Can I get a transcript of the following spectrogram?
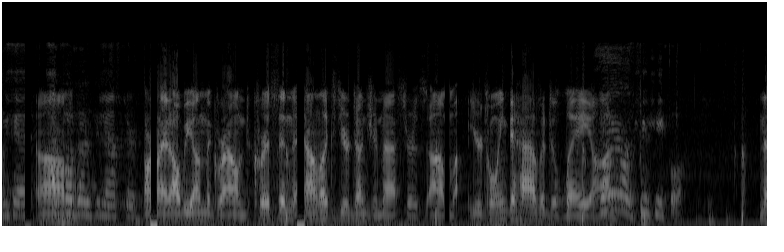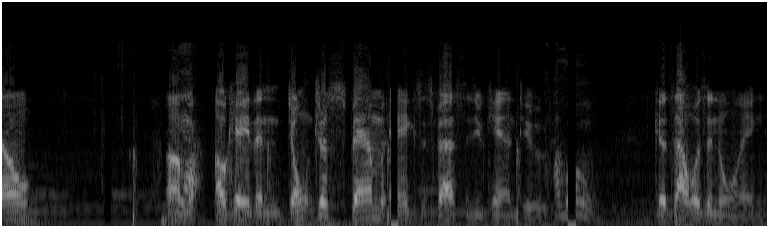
Okay, I'll go Um, Dungeon Master. Alright, I'll be on the ground. Chris and Alex, you're dungeon masters. Um, you're going to have a delay on... no, no, two people. No? Um, Yeah. okay, then don't just spam eggs as fast as you can, dude. I won't. Because that was annoying.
